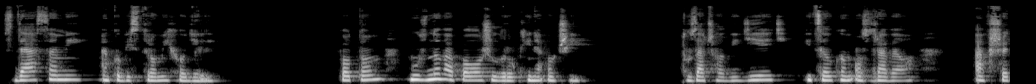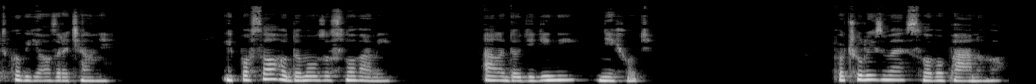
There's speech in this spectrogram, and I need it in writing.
zdá sa mi, ako by stromy chodili. Potom mu znova položil ruky na oči. Tu začal vidieť i celkom ozdravel a všetko videl zreteľne. I poslal ho domov so slovami ale do dediny nechoď. Počuli sme slovo pánovo.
